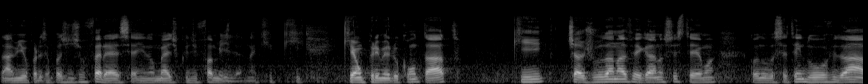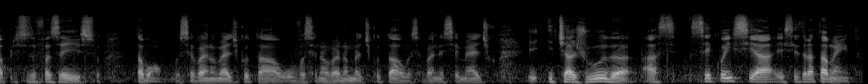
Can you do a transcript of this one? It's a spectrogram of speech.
na Mil, por exemplo, a gente oferece ainda um médico de família, né? Que, que, que é um primeiro contato que te ajuda a navegar no sistema quando você tem dúvida, ah, precisa fazer isso. Tá bom, você vai no médico tal, ou você não vai no médico tal, você vai nesse médico, e, e te ajuda a sequenciar esse tratamento.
